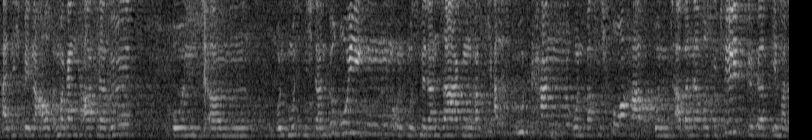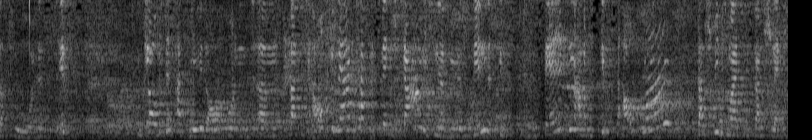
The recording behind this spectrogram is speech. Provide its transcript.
Also ich bin auch immer ganz arg nervös und, ähm, und muss mich dann beruhigen und muss mir dann sagen, was ich alles gut kann und was ich vorhab. Und aber Nervosität gehört immer dazu. Das ist, glaube ich, das hat jeder. Und ähm, was ich auch gemerkt habe, ist, wenn ich gar nicht nervös bin, das gibt es selten, aber das gibt es auch mal, dann spiele ich meistens ganz schlecht.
